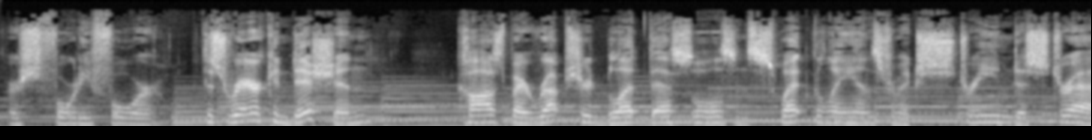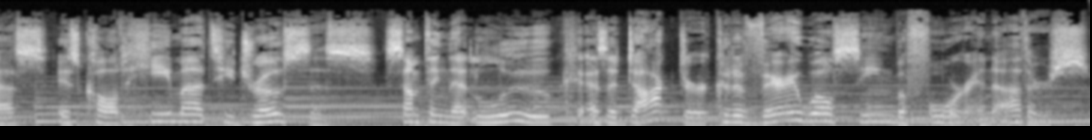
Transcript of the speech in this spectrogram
verse 44. This rare condition caused by ruptured blood vessels and sweat glands from extreme distress is called hematidrosis, something that Luke, as a doctor, could have very well seen before in others.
